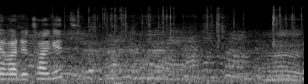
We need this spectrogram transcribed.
Se vad du tagit. Mm.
